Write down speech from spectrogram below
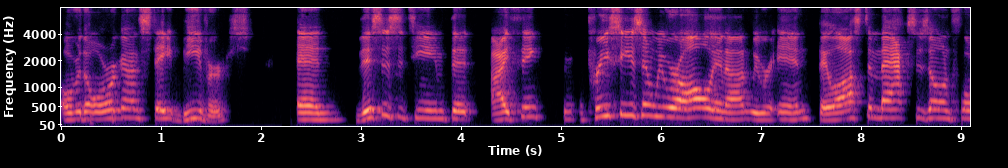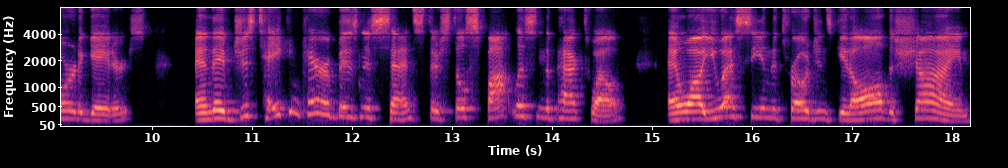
over the Oregon State Beavers. And this is a team that I think preseason we were all in on. We were in. They lost to Max's own Florida Gators, and they've just taken care of business since. They're still spotless in the Pac 12. And while USC and the Trojans get all the shine,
